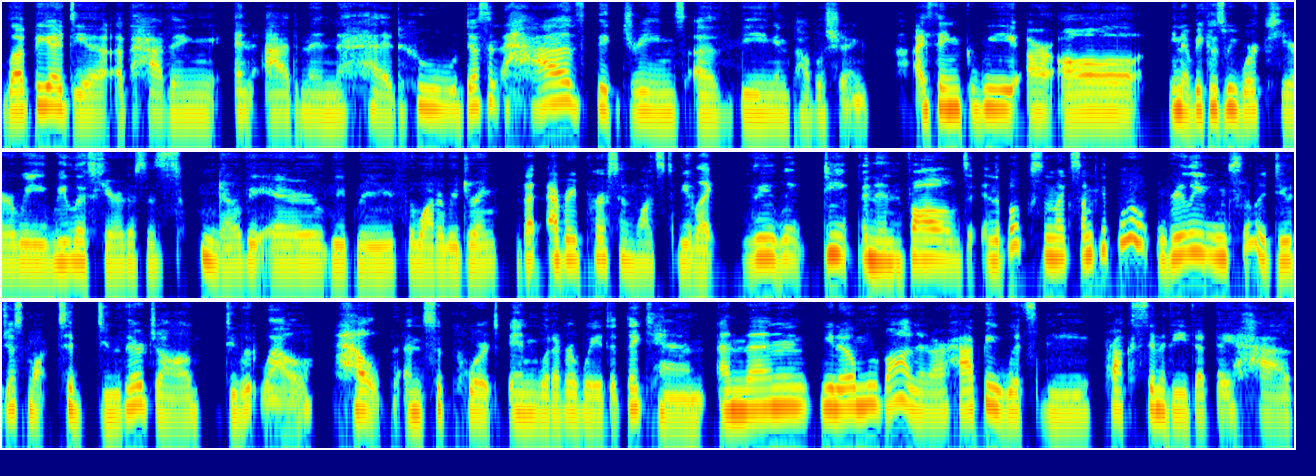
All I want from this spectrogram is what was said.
love the idea of having an admin head who doesn't have big dreams of being in publishing. I think we are all, you know, because we work here, we we live here. This is, you know, the air we breathe, the water we drink. That every person wants to be like really deep and involved in the books. And like some people really really do just want to do their job, do it well, help and support in whatever way that they can, and then, you know, move on and are happy with the proximity that they have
